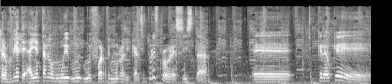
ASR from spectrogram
pero fíjate, ahí entra algo muy, muy, muy fuerte y muy radical. Si tú eres progresista, eh, creo que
